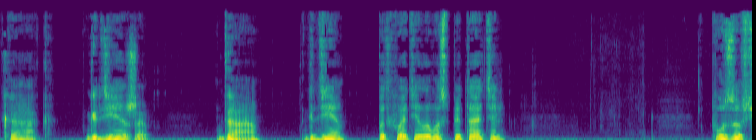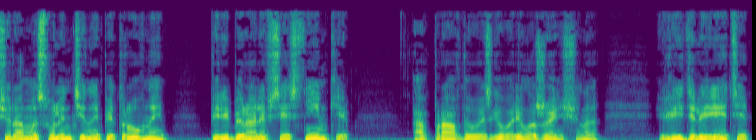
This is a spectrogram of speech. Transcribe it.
«Как? Где же?» «Да, где?» — подхватила воспитатель. Позавчера мы с Валентиной Петровной перебирали все снимки, оправдываясь, говорила женщина. Видели эти?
